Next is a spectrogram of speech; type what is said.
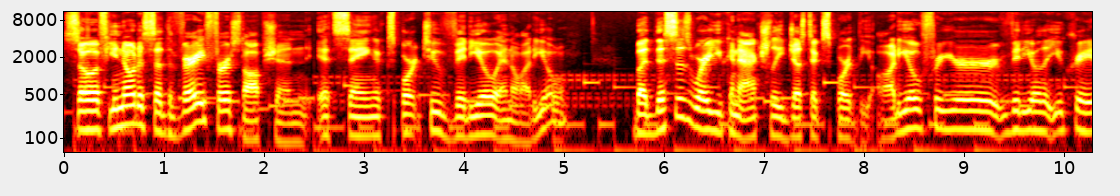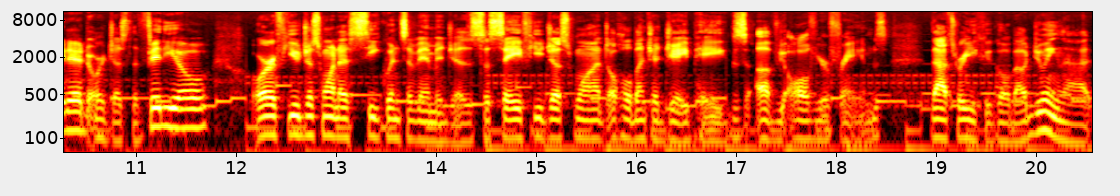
So if you notice at the very first option, it's saying export to video and audio. But this is where you can actually just export the audio for your video that you created or just the video or if you just want a sequence of images. So say if you just want a whole bunch of JPEGs of all of your frames, that's where you could go about doing that.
